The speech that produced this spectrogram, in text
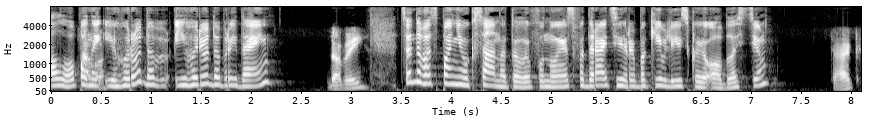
Алло, пане Алло. Ігору, доб... Ігорю, добрий день. Добрий. Це до вас пані Оксана телефонує з Федерації рибаків Львівської області. Так.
